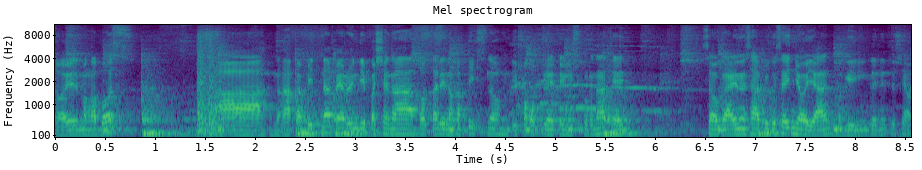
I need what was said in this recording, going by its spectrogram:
So ayun mga boss. Ah, nakakabit na pero hindi pa siya na totally nakapix no. Hindi pa kompleto yung score natin. So gaya ng sabi ko sa inyo, yan, magiging ganito siya.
